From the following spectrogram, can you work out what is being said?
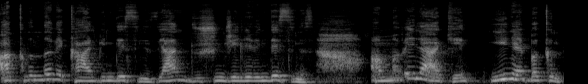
aklında ve kalbindesiniz. Yani düşüncelerindesiniz. Ama ve lakin yine bakın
